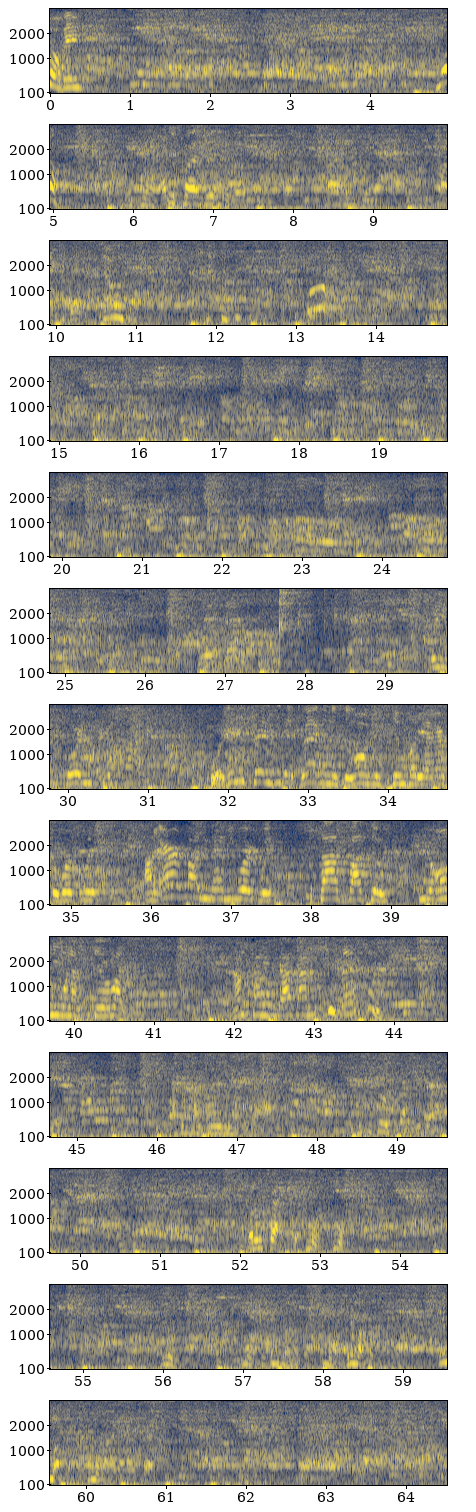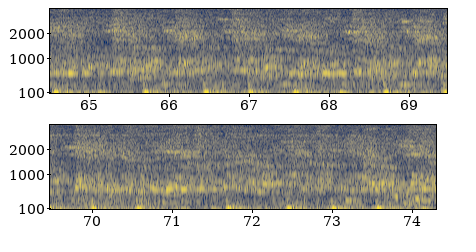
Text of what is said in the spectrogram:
Come on, baby. Come on. I did try it earlier, bro. Try it this way. I just try to keep that Joneses. Are you recording? Or are you online? For Isn't it crazy that Dragon is the longest gym buddy I ever worked with? Out of everybody you had me work with, besides Badu, you're the only one I still like. And I'm telling you guys down the truth, ask him. I can like of them other guys. You should feel special, man. Let them traps up. Come on, come on. Come on. Come on, get them. Come on, get them up. Get him up. Come on.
